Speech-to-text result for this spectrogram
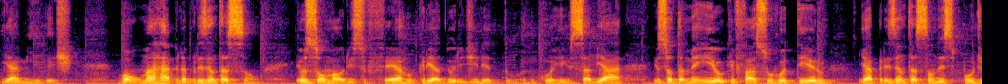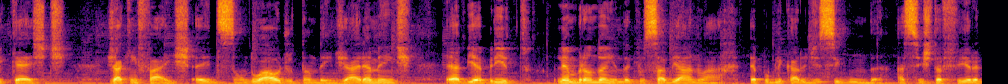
e amigas. Bom, uma rápida apresentação. Eu sou Maurício Ferro, criador e diretor do Correio Sabiá, e sou também eu que faço o roteiro e a apresentação desse podcast. Já quem faz a edição do áudio também diariamente é a Bia Brito, Lembrando ainda que o Sabiá no Ar é publicado de segunda a sexta-feira,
